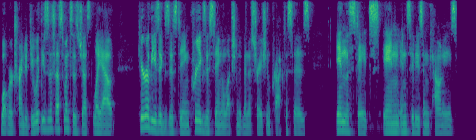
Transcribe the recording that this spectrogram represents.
what we're trying to do with these assessments is just lay out here are these existing pre-existing election administration practices in the states in in cities and counties.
